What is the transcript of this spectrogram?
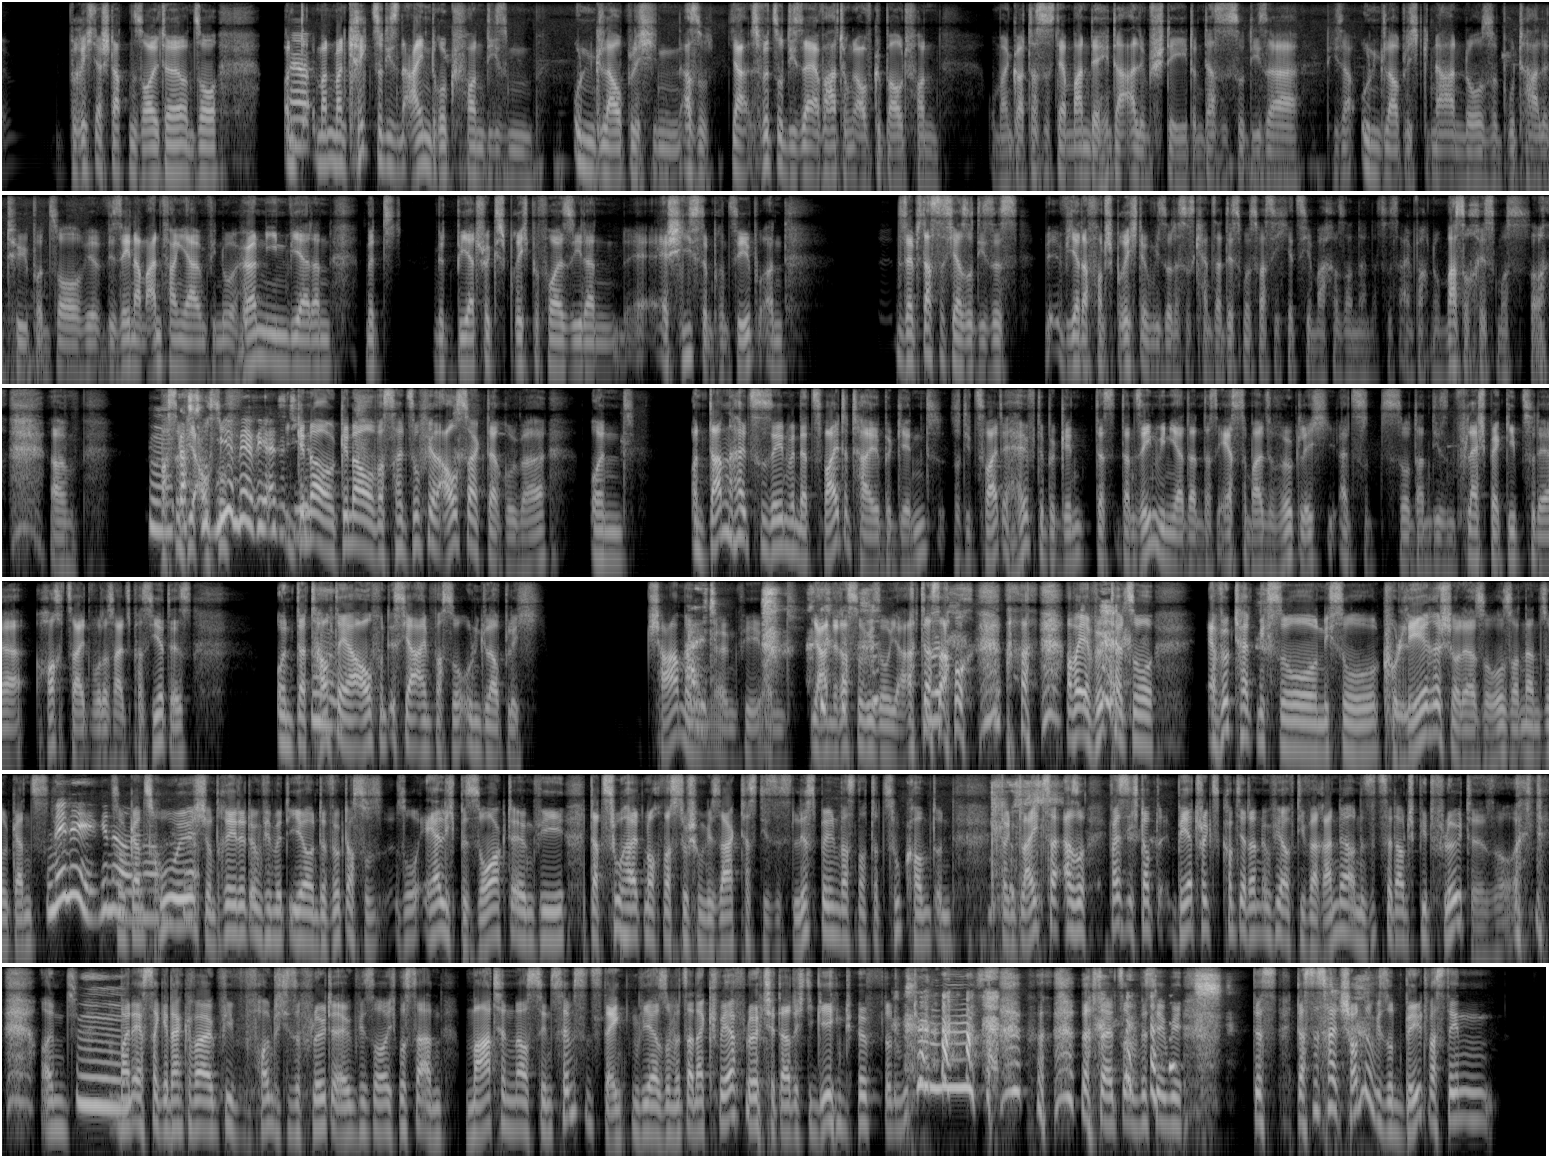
Bericht erstatten sollte und so. Und Ja. man, man kriegt so diesen Eindruck von diesem unglaublichen, also ja, es wird so diese Erwartung aufgebaut von, oh mein Gott, das ist der Mann, der hinter allem steht. Und das ist so dieser, dieser unglaublich gnadenlose, brutale Typ und so. Wir, wir sehen am Anfang ja irgendwie nur, hören ihn, wie er dann mit, mit Beatrix spricht, bevor er sie dann er- erschießt im Prinzip. Und selbst das ist ja so dieses, wie er davon spricht, irgendwie so, das ist kein Sadismus, was ich jetzt hier mache, sondern das ist einfach nur Masochismus. So. Ähm, Hm, Was das irgendwie auch so. Genau, genau, was halt so viel aussagt darüber. Und, und dann halt zu sehen, wenn der zweite Teil beginnt, so die zweite Hälfte beginnt, das, dann sehen wir ihn ja dann das erste Mal so wirklich, als es so dann diesen Flashback gibt zu der Hochzeit, wo das alles passiert ist. Und da taucht Mhm. er ja auf und ist ja einfach so unglaublich charming Alt. irgendwie. Und ja, ne, das sowieso, ja, das auch. Aber er wirkt halt so, er wirkt halt nicht so, nicht so cholerisch oder so, sondern so ganz, Nee, nee, genau, so ganz genau. Ja. ruhig und redet irgendwie mit ihr und er wirkt auch so, so ehrlich besorgt irgendwie. Dazu halt noch, was du schon gesagt hast, dieses Lispeln, was noch dazu kommt und dann gleichzeitig, also ich weiß nicht, ich glaube, Beatrix kommt ja dann irgendwie auf die Veranda und dann sitzt er da und spielt Flöte so. Und Hm. mein erster Gedanke war irgendwie, vor allem durch diese Flöte irgendwie so, ich musste an Martin aus den Simpsons denken, wie er so mit seiner Querflöte da durch die Gegend hüpft und das ist halt so ein bisschen irgendwie, das, das ist halt schon irgendwie so ein Bild, was den,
